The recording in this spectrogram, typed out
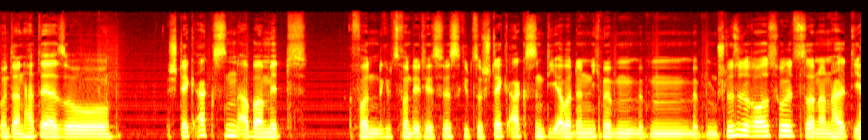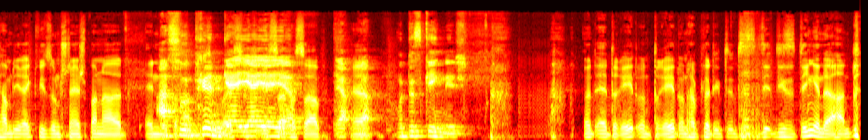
Und dann hat er so Steckachsen, aber mit von, gibt es von DT Swiss, gibt so Steckachsen, die aber dann nicht mit dem, mit, dem, mit dem Schlüssel rausholst, sondern halt, die haben direkt wie so ein Schnellspanner Ende. Ach so, drin, ja, ja, ja, ja. ja. Und das ging nicht. Und er dreht und dreht und hat plötzlich dieses Ding in der Hand.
